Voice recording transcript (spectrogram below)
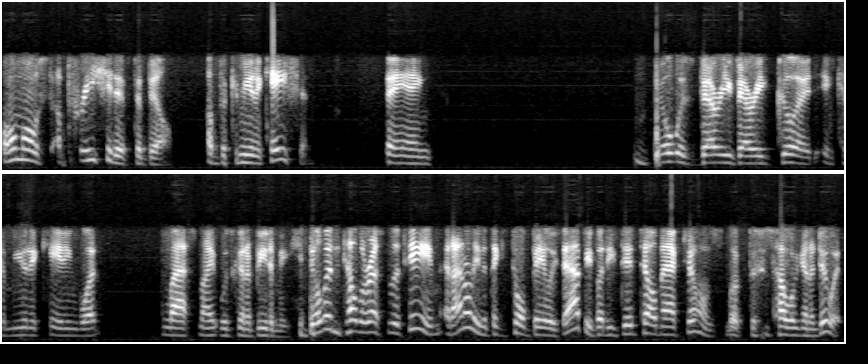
almost appreciative to Bill of the communication, saying, Bill was very, very good in communicating what last night was going to be to me. He Bill didn't tell the rest of the team, and I don't even think he told Bailey Zappe, but he did tell Mac Jones, "Look, this is how we're going to do it."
